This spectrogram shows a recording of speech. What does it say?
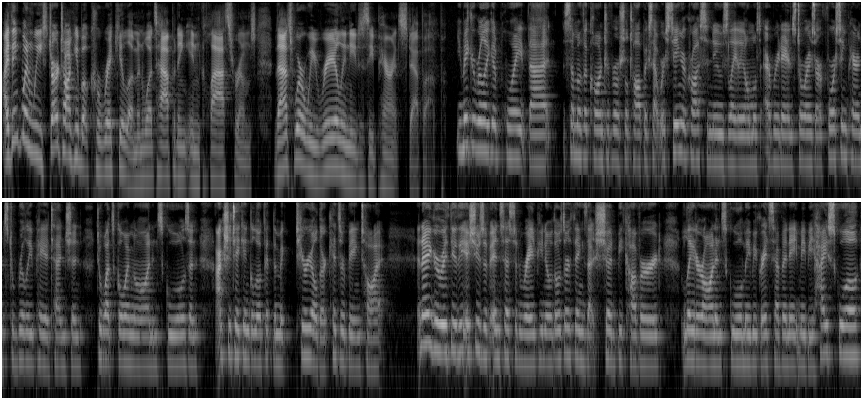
I think when we start talking about curriculum and what's happening in classrooms, that's where we really need to see parents step up. You make a really good point that some of the controversial topics that we're seeing across the news lately, almost every day in stories, are forcing parents to really pay attention to what's going on in schools and actually taking a look at the material their kids are being taught and I agree with you. The issues of incest and rape, you know, those are things that should be covered later on in school, maybe grade seven, eight, maybe high school.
